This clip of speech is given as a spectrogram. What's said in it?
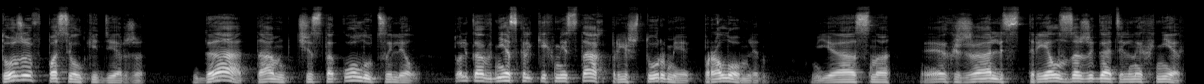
тоже в поселке держат? Да, там чистокол уцелел. Только в нескольких местах при штурме проломлен. Ясно. Эх, жаль, стрел зажигательных нет.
